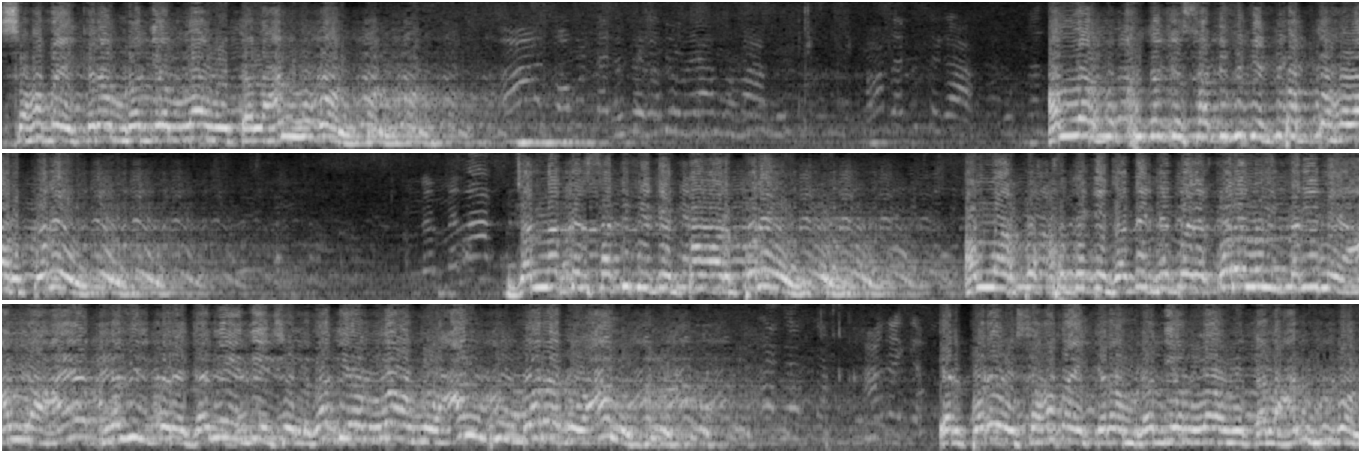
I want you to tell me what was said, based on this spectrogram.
সাহাবাই কেরাম রাজি আল্লাহ আনহুগণ আল্লাহর পক্ষ থেকে সার্টিফিকেট প্রাপ্ত হওয়ার পরেও জান্নাতের সার্টিফিকেট পাওয়ার পরেও আল্লাহর পক্ষ থেকে যাদের ভেতরে কোরআনুল করিমে আল্লাহ আয়াত নাজিল করে জানিয়ে দিয়েছেন রাদিয়াল্লাহু আনহু মারাদু আনহু এরপরেও সাহাবাই কেরাম রাদিয়াল্লাহু তাআলা আনহুগণ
